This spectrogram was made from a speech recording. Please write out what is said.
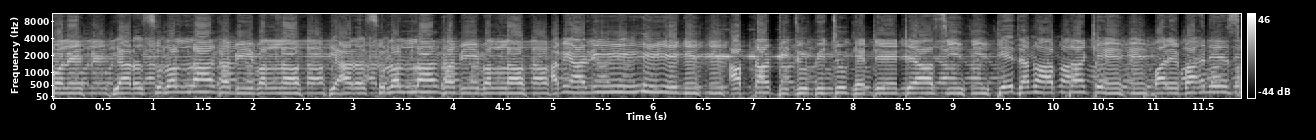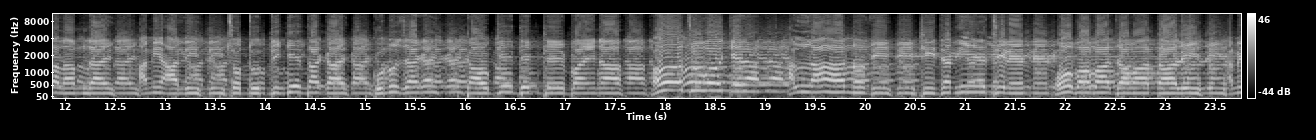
বলে, ইয়া রাসূলুল্লাহ হাবিবাল্লাহ, ইয়া রাসূলুল্লাহ হাবিবাল্লাহ, আমি আলী। আপনার পিছু পিছু ঘেটে হেঁটে আসি। কে যেন আপনাকে বারে বারে সালাম দেয়। আমি আলী চতুর্দিকে তাকায় জায়গায় কাউকে দেখতে পাই না। ও যুবকেরা, আল্লাহ নবী কি জানিয়েছিলেন? ও বাবা জামাত আলী, আমি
